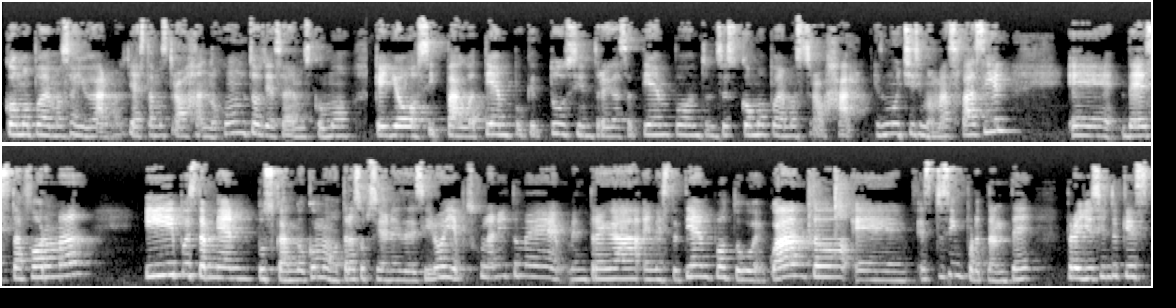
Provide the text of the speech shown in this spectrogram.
cómo podemos ayudarnos. Ya estamos trabajando juntos, ya sabemos cómo que yo sí pago a tiempo, que tú sí entregas a tiempo, entonces cómo podemos trabajar. Es muchísimo más fácil eh, de esta forma y pues también buscando como otras opciones de decir, oye, pues Julanito me, entrega en este tiempo, tú en cuánto, eh, esto es importante, pero yo siento que es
